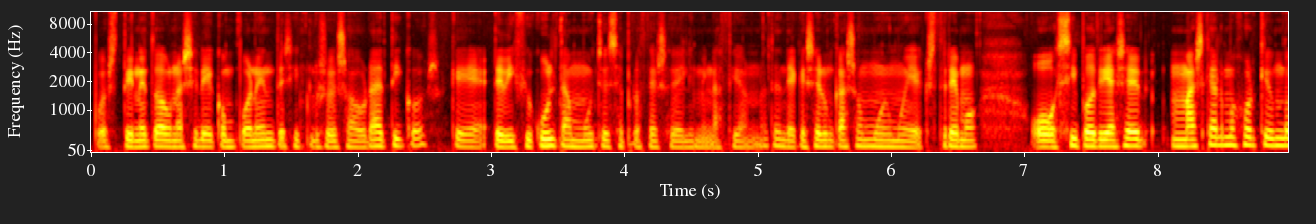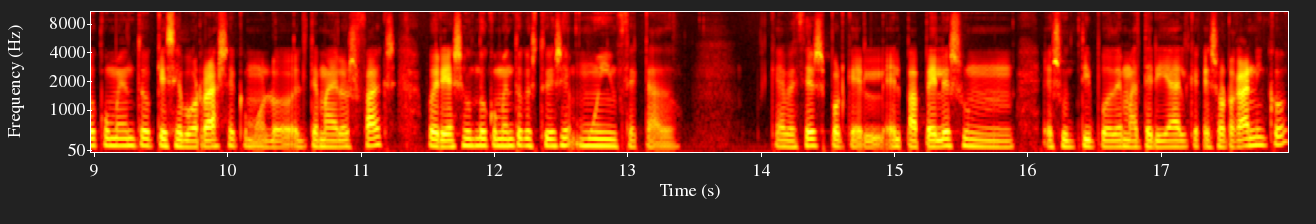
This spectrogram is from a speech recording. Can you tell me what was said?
pues tiene toda una serie de componentes, incluso esauráticos, que te dificultan mucho ese proceso de eliminación. ¿no? Tendría que ser un caso muy, muy extremo. O sí podría ser, más que a lo mejor que un documento que se borrase, como el tema de los fax, podría ser un documento que estuviese muy infectado que a veces porque el, papel es un, es un tipo de material que es orgánico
